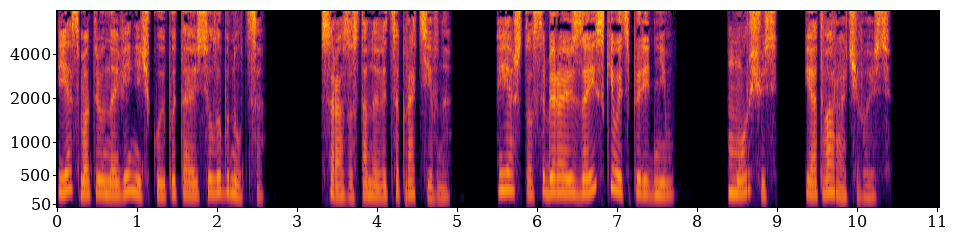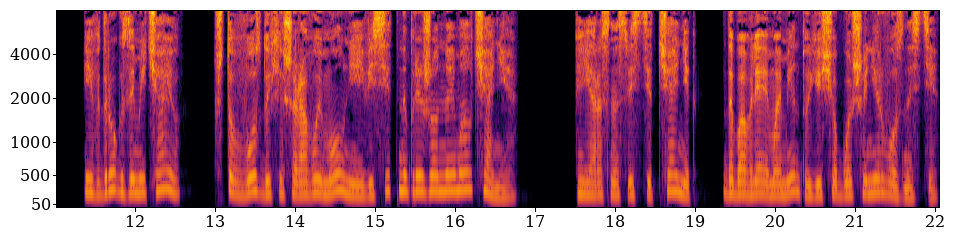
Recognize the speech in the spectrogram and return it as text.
Я смотрю на Венечку и пытаюсь улыбнуться. Сразу становится противно. Я что, собираюсь заискивать перед ним? Морщусь и отворачиваюсь. И вдруг замечаю, что в воздухе шаровой молнии висит напряженное молчание. Яростно свистит чайник, добавляя моменту еще больше нервозности.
